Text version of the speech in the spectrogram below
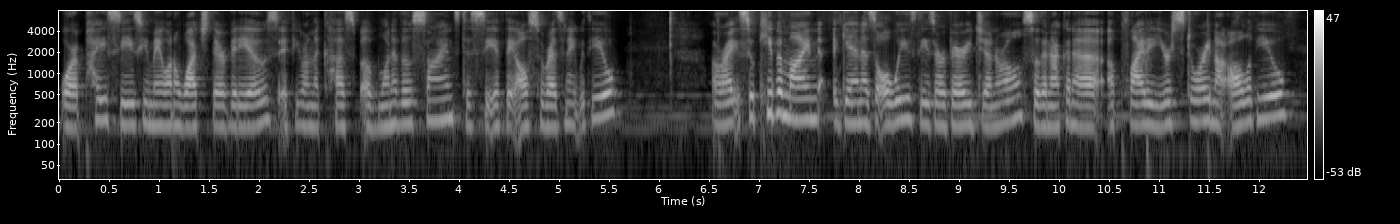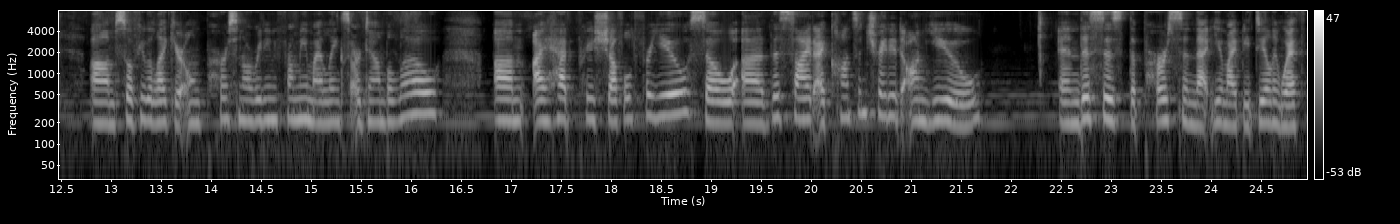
or a Pisces, you may want to watch their videos if you're on the cusp of one of those signs to see if they also resonate with you. All right, so keep in mind, again, as always, these are very general, so they're not going to apply to your story, not all of you. Um, so if you would like your own personal reading from me, my links are down below. Um, I had pre-shuffled for you. So uh, this side, I concentrated on you. And this is the person that you might be dealing with.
